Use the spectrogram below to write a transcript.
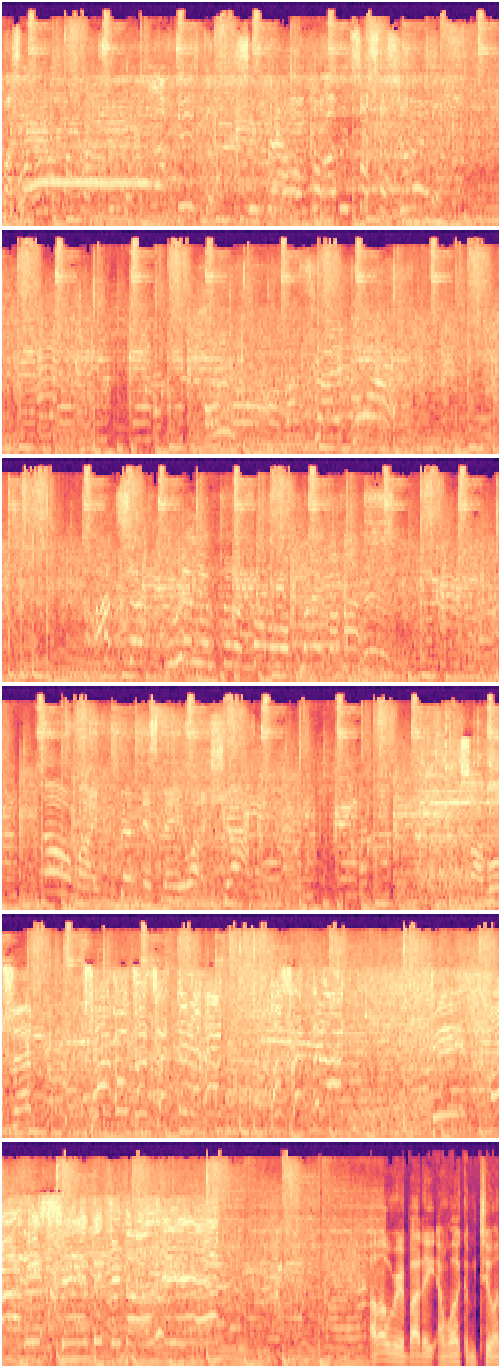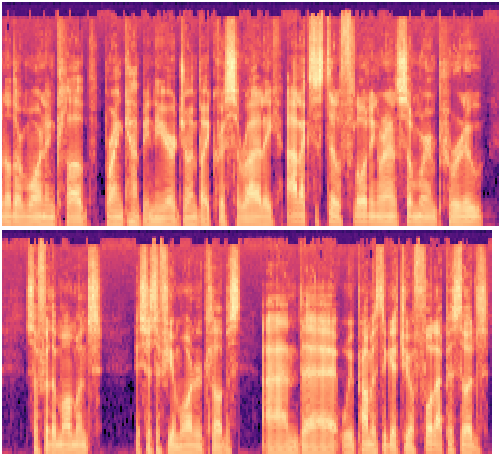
passe super, l'artiste, super, encore un but sensationnel. That's a brilliant bit of follow-up play by Mahe. Oh my goodness me, what a shot! Sagosen. Sagosen setter det hen! Han setter den! Vi er i semifinale igjen! Hello, everybody, and welcome to another Morning Club. Brian Campion here, joined by Chris O'Reilly. Alex is still floating around somewhere in Peru, so for the moment, it's just a few Morning Clubs, and uh, we promise to get you a full episode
